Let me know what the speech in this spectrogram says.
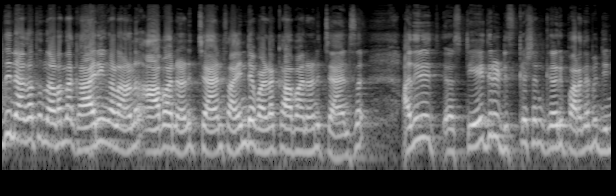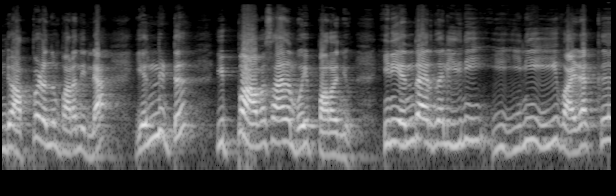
അതിനകത്ത് നടന്ന കാര്യങ്ങളാണ് ആവാനാണ് ചാൻസ് അതിന്റെ വഴക്കാവാനാണ് ചാൻസ് അതിൽ സ്റ്റേജിൽ ഡിസ്കഷൻ കയറി പറഞ്ഞപ്പോൾ ജിൻഡോ അപ്പോഴൊന്നും പറഞ്ഞില്ല. എന്നിട്ട് ഇപ്പോൾ അവസാനം പോയി പറഞ്ഞു. ഇനി എന്തായിരുന്നാലും ഇനി ഇനി ഈ വഴക്ക്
